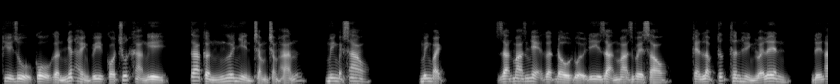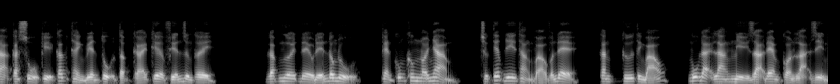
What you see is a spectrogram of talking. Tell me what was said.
thì rủ cổ gần nhất hành vi có chút khả nghi, ta cần ngươi nhìn chằm chằm hắn. Minh bạch sao? Minh bạch. Dàn ma nhẹ gật đầu đuổi đi dàn ma về sau kèn lập tức thân hình nói lên, đến ạ à cắt kỵ các thành viên tụ tập cái kia phiến rừng cây. Gặp người đều đến đông đủ kèn cũng không nói nhảm, trực tiếp đi thẳng vào vấn đề, căn cứ tình báo, ngũ đại làng nhị dạ đem còn lại dìn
